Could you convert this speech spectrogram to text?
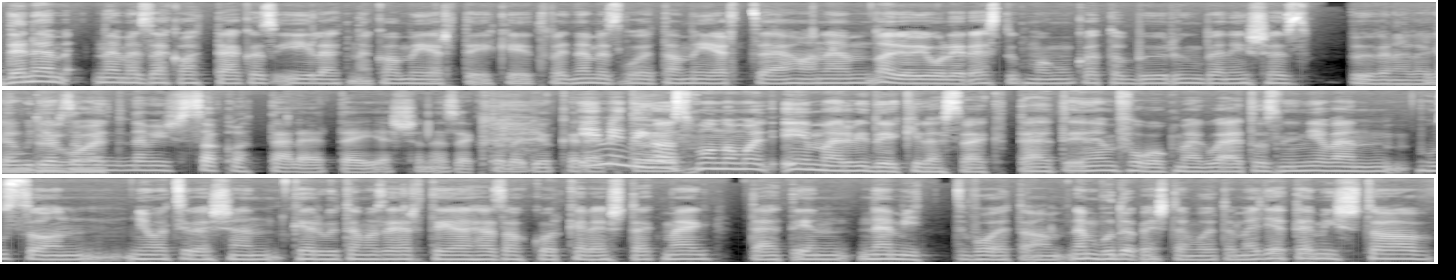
de nem, nem ezek adták az életnek a mértékét, vagy nem ez volt a mérce, hanem nagyon jól éreztük magunkat a bőrünkben, és ez bőven elegendő De úgy érzem, volt. hogy nem is szakadtál el teljesen ezektől a gyökerektől. Én mindig azt mondom, hogy én már vidéki leszek, tehát én nem fogok megváltozni. Nyilván 28 évesen kerültem az RTL-hez, akkor kerestek meg, tehát én nem itt voltam, nem Budapesten voltam egyetemista,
